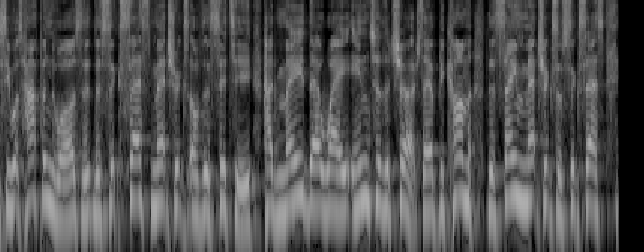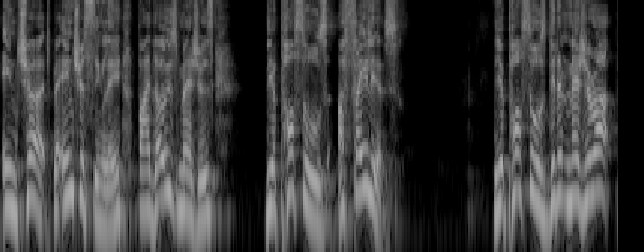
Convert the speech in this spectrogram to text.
You see, what's happened was that the success metrics of the city had made their way into the church. They have become the same metrics of success in church. But interestingly, by those measures, the apostles are failures. The apostles didn't measure up.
